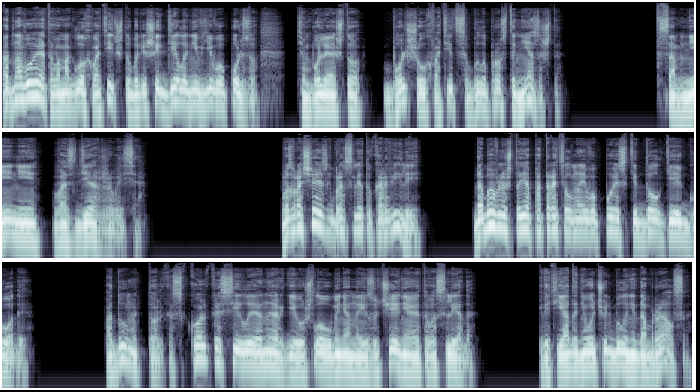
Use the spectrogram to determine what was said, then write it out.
Одного этого могло хватить, чтобы решить дело не в его пользу, тем более что больше ухватиться было просто не за что. В сомнении воздерживайся. Возвращаясь к браслету Корвилии, добавлю, что я потратил на его поиски долгие годы. Подумать только, сколько сил и энергии ушло у меня на изучение этого следа. Ведь я до него чуть было не добрался.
